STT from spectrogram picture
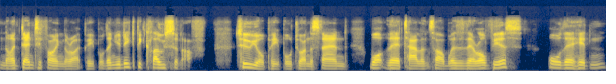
and identifying the right people, then you need to be close enough to your people to understand what their talents are, whether they're obvious or they're hidden.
